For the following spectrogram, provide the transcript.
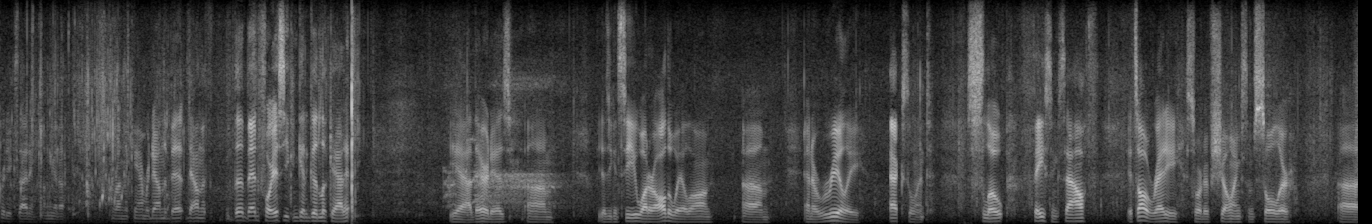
pretty exciting. I'm gonna run the camera down the bed down the, the bed for you so you can get a good look at it. Yeah, there it is. Um, as you can see, water all the way along, um, and a really excellent slope facing south. It's already sort of showing some solar uh,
